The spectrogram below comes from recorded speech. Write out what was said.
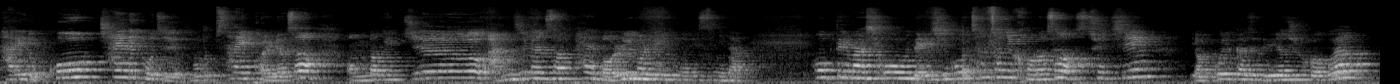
다리 놓고 차일드 포즈 무릎 사이 벌려서 엉덩이 쭉 앉으면서 팔 멀리 멀리 보내겠습니다. 호흡 들이마시고 내쉬고 천천히 걸어서 스트레칭 옆구리까지 늘려줄 거고요.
